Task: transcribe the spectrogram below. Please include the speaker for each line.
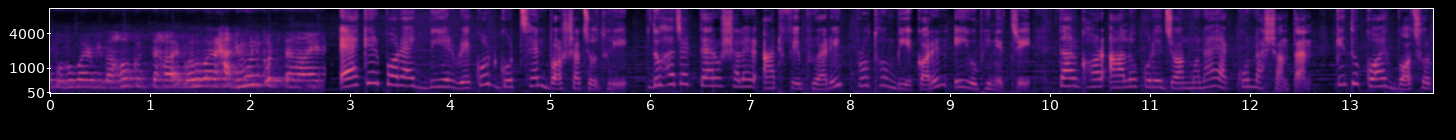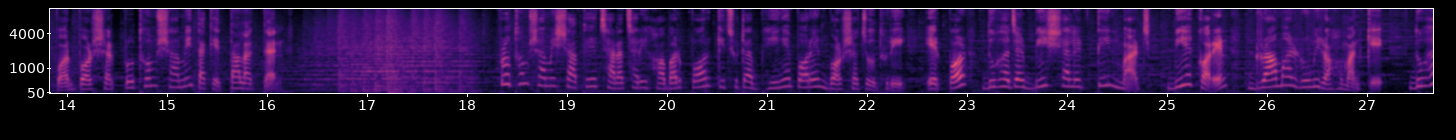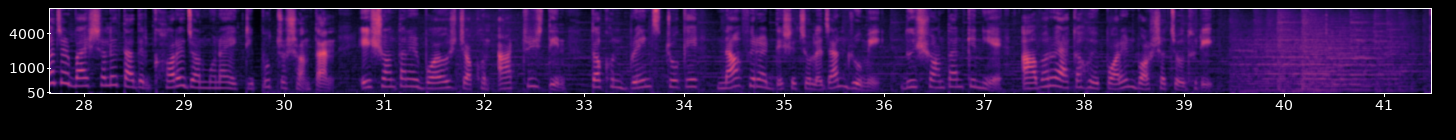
Speaker 1: বহুবার বিবাহ করতে হয়, বহুবার হানিমুন করতে হয়।
Speaker 2: একের পর এক বিয়ের রেকর্ড গড়ছেন বর্ষা চৌধুরী। দু সালের আট ফেব্রুয়ারি প্রথম বিয়ে করেন এই অভিনেত্রী। তার ঘর আলো করে জন্ম নেয় এক কন্যা সন্তান। কিন্তু কয়েক বছর পর বর্ষার প্রথম স্বামী তাকে তালাক দেন। প্রথম স্বামীর সাথে ছাড়াছাড়ি হবার পর কিছুটা ভেঙে পড়েন বর্ষা চৌধুরী। এরপর দু হাজার বিশ সালের তিন মার্চ বিয়ে করেন ড্রামার রুমি রহমানকে। দু হাজার বাইশ সালে তাদের ঘরে জন্ম নেয় একটি পুত্র সন্তান। এই সন্তানের বয়স যখন আটত্রিশ দিন, তখন ব্রেন স্ট্রোকে না ফেরার দেশে চলে যান রুমি। দুই সন্তানকে নিয়ে আবারও একা হয়ে পড়েন বর্ষা চৌধুরী।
